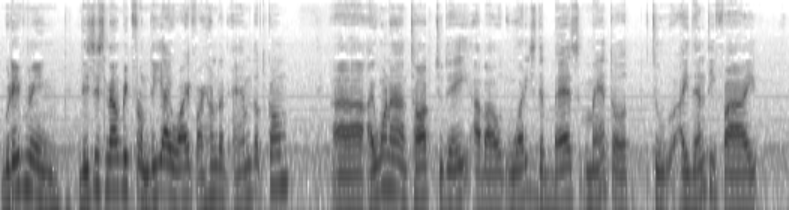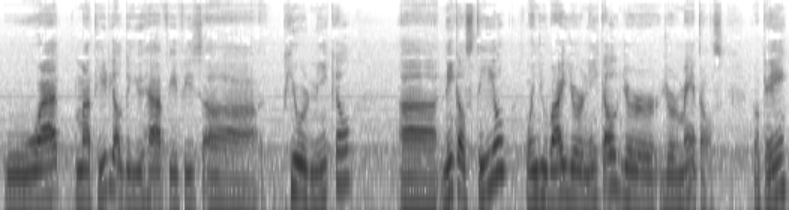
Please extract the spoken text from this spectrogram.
Good evening. This is Nelvick from DIY500AMP.com. Uh, I want to talk today about what is the best method to identify what material do you have if it's uh, pure nickel, uh, nickel steel, when you buy your nickel, your, your metals. Okay,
